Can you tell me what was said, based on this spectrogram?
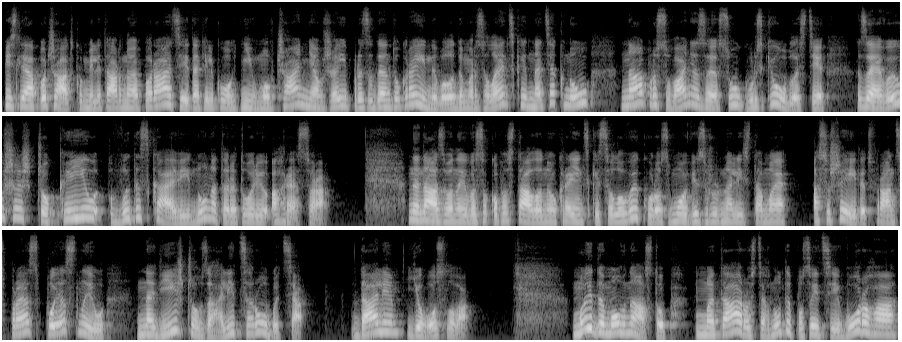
Після початку мілітарної операції та кількох днів мовчання вже і президент України Володимир Зеленський натякнув на просування ЗСУ у Курській області, заявивши, що Київ витискає війну на територію агресора. Неназваний високопоставлений український силовик у розмові з журналістами Associated France Press пояснив, навіщо взагалі це робиться. Далі його слова. Ми йдемо в наступ. Мета розтягнути позиції ворога,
